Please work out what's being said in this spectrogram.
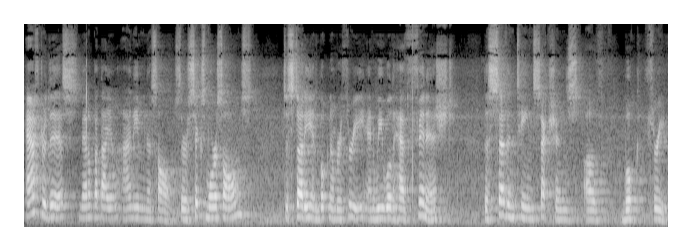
after this, meron pa tayong anim na psalms. There are six more psalms to study in book number 3 and we will have finished the 17 sections of book 3.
